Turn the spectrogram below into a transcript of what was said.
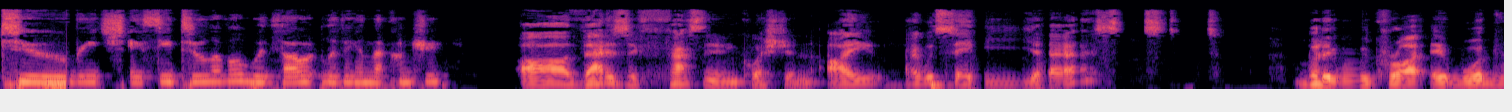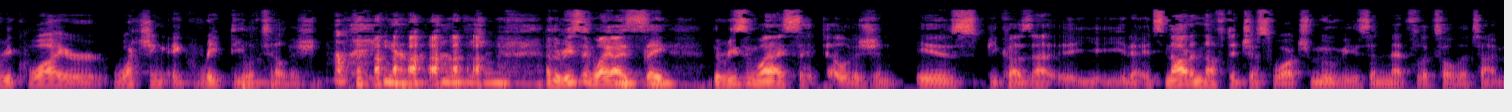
to reach a C2 level without living in that country? Uh, that is a fascinating question. I I would say yes, but it would cry, it would require watching a great deal of television. yeah, television. and the reason why I, I say the reason why I say television is because uh, you, you know it's not enough to just watch movies and Netflix all the time.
